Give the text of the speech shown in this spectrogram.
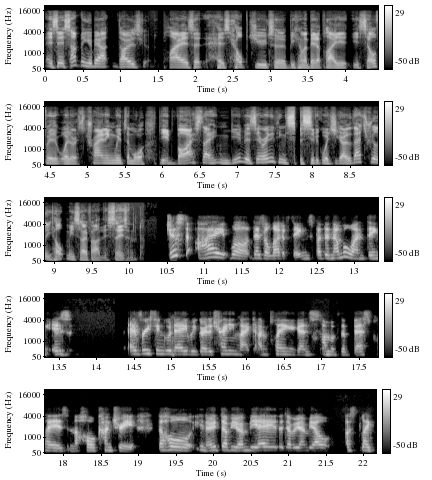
Is there something about those players that has helped you to become a better player yourself, whether it's training with them or the advice they can give? Is there anything specific which you go, that's really helped me so far this season? Just I, well, there's a lot of things, but the number one thing is every single day we go to training like i'm playing against some of the best players in the whole country the whole you know WNBA the WNBL like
